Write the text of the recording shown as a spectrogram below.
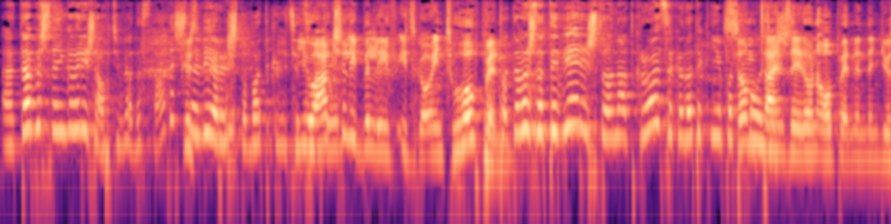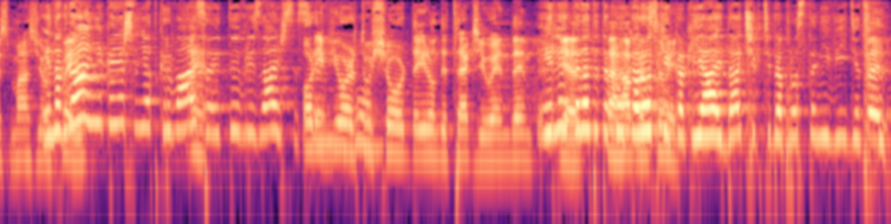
А Ты обычно не говоришь, а у тебя достаточно веры, чтобы открыть эту You actually believe it's going to open. Потому что ты веришь, что она откроется, когда ты к ней Sometimes подходишь. they don't open and then you smash your Иногда face. они, конечно, не открываются, и ты врезаешься Or if you are too short, they don't detect you and then Или yeah, когда ты такой короткий, как я, и датчик тебя просто не видит. But,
